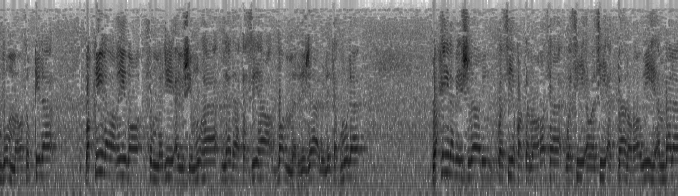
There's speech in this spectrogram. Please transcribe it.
ضم وثقلا. وقيل وغيض ثم جيء يشمها لدى كسرها ضم الرجال لتكملا وحيل بإشمام وسيق كما رثى وسيء وسيئت كان راويه أنبلا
